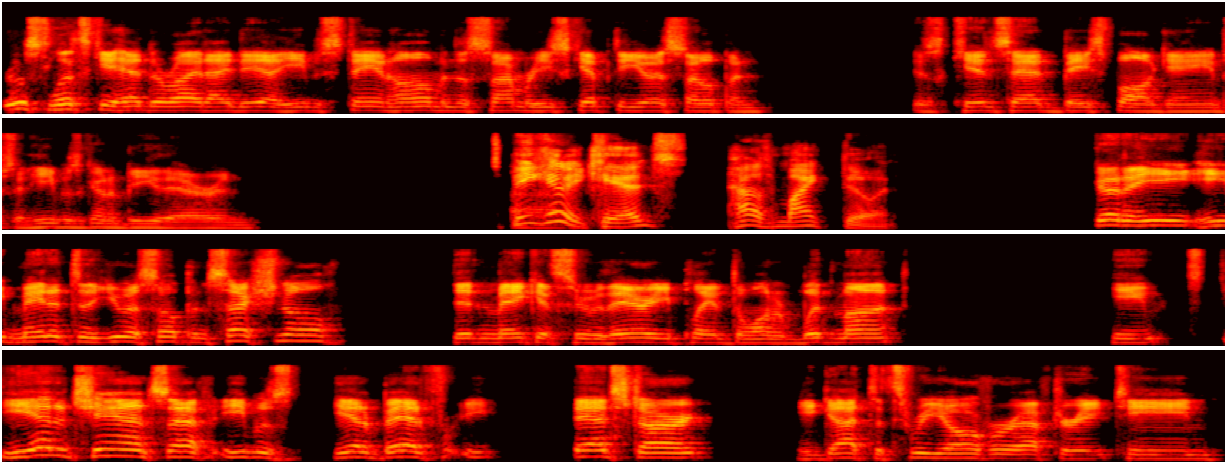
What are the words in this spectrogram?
Bruce Lietzke had the right idea. He was staying home in the summer. He skipped the U.S. Open. His kids had baseball games, and he was going to be there. And Speaking Uh, of kids, how's Mike doing? Good, he he made it to the U.S. Open sectional. Didn't make it through there. He played the one at Woodmont. He he had a chance after he was he had a bad bad start. He got to three over after 18,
